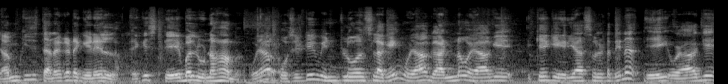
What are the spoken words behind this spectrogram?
යම් කිසි තැනකට ගෙනෙල්ලා එක ස්ටේබල් උනහම ඔයා පොසිටව ඉන්ෆලුවන්ස් ලගෙන් ඔයා ගන්න ඔයාගේ එක ඒරියස්වලට දෙන ඒ ඔයාගේ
